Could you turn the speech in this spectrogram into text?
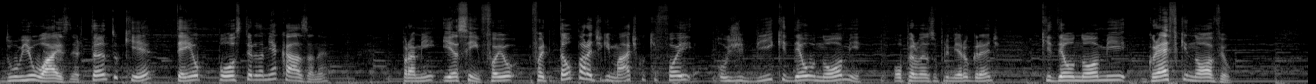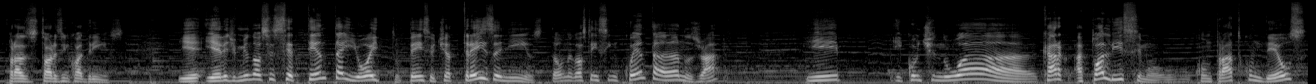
do Will Eisner. Tanto que tem o pôster na minha casa, né? Pra mim, e assim, foi, foi tão paradigmático que foi o gibi que deu o nome, ou pelo menos o primeiro grande, que deu o nome Graphic Novel para as histórias em quadrinhos. E, e ele é de 1978, pensa, eu tinha 3 aninhos, então o negócio tem 50 anos já. E, e continua, cara, atualíssimo. O contrato com Deus,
